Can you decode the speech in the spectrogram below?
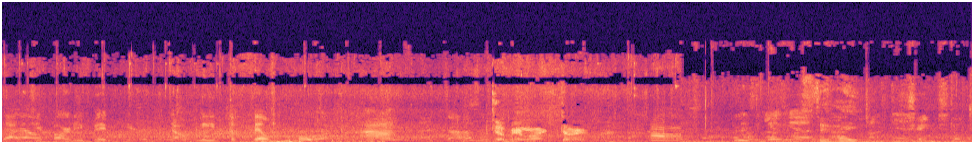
that you've already been here. You don't need to film more. Um, that doesn't Come here, Mark. Come here. Say hi. Changed the lot.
